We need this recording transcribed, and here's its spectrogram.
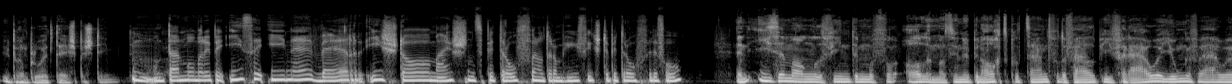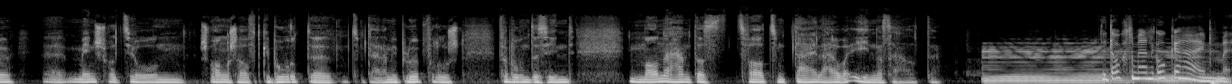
über einen Bluttest bestimmt. Mm, und dann muss man eben Eisen reinnehmen. Wer ist da meistens betroffen oder am häufigsten betroffen davon? Ein Eisenmangel finden wir vor allem, also in etwa 80 Prozent der Fälle bei Frauen, jungen Frauen, äh, Menstruation, Schwangerschaft, Geburt, äh, zum Teil auch mit Blutverlust verbunden sind. Männer haben das zwar zum Teil auch eher selten. Der Dr. Merle Guggenheim.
